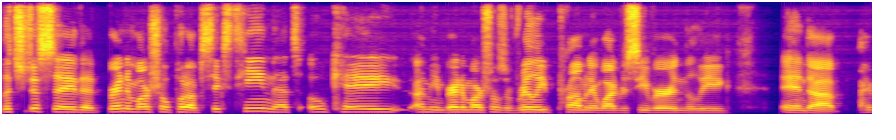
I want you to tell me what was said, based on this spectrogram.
let's just say that Brandon Marshall put up 16. That's okay. I mean, Brandon Marshall's a really prominent wide receiver in the league. And uh, I,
